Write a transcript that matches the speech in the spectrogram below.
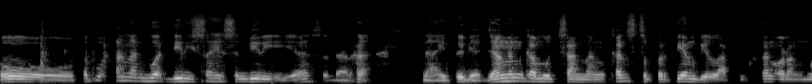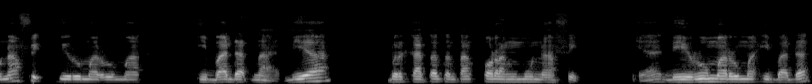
Oh, tepuk tangan buat diri saya sendiri ya, saudara. Nah, itu dia. Jangan kamu canangkan seperti yang dilakukan orang munafik di rumah-rumah ibadat. Nah, dia berkata tentang orang munafik ya di rumah-rumah ibadat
